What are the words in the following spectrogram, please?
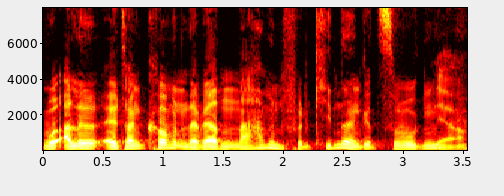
wo alle Eltern kommen und da werden Namen von Kindern gezogen, Ja.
